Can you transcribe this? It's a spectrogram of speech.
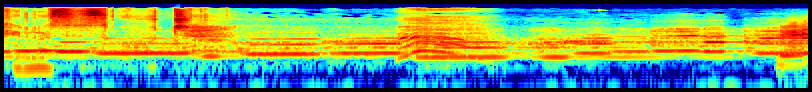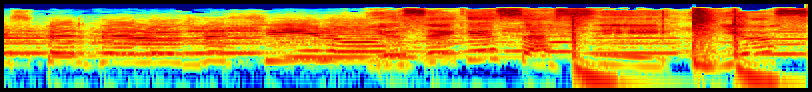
que nos escuchan. Desperté los vecinos. Yo sé que es así, yo sé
